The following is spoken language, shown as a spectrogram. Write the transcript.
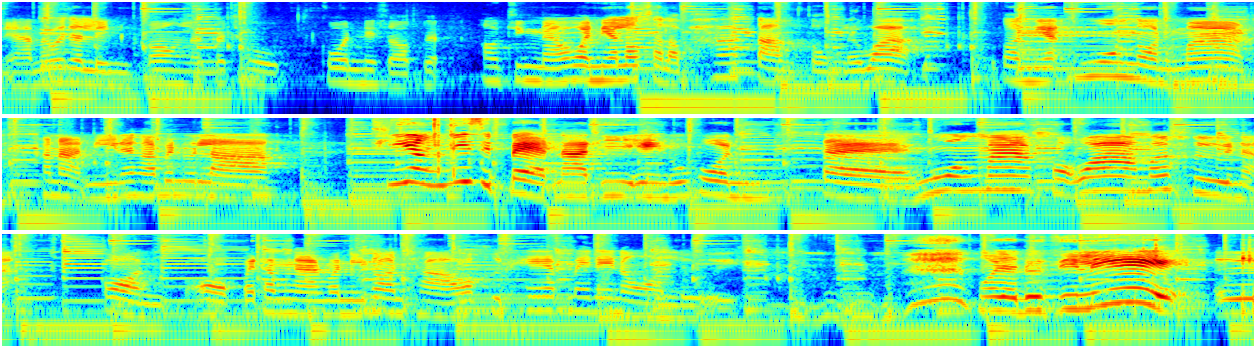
นะคะไม่ว่าจะเลนส์กล้องแล้วก็โชว์ก้นในซอฟแบบเอาจริงนะวันนี้เราสารภาพตามตรงเลยว่า ตอนนี้ง่วงนอนมาก ขณะนี้นะคะเป็นเวลาเที่ยง 28 นาทีเองทุกคน แต่ง่วงมากเพราะว่าเมื่อคืนอะก่อนออกไปทำงานวันนี้ตอนเช้าอะคือแทบไม่ได้นอนเลย มัวแต่ดูซีรีส์เออ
